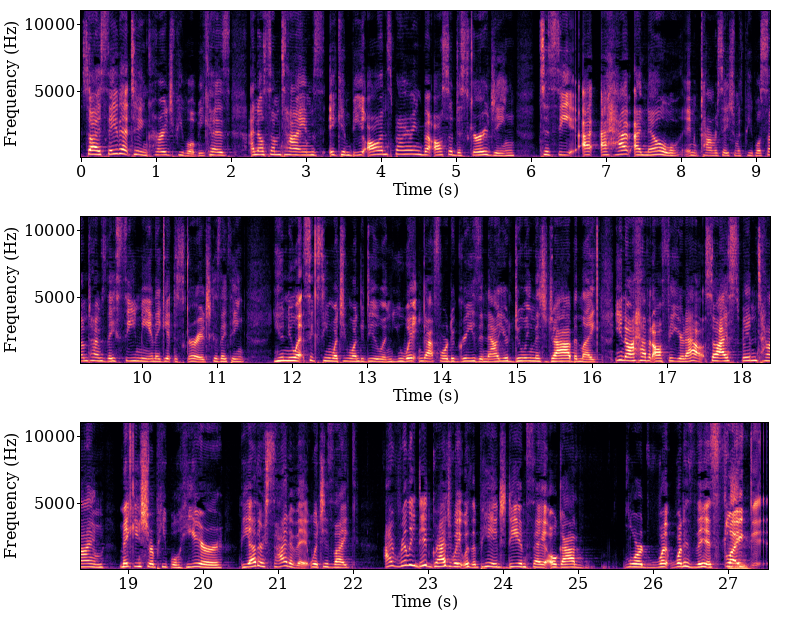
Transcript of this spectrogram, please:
So I say that to encourage people because I know sometimes it can be awe inspiring, but also discouraging to see. I, I have, I know in conversation with people, sometimes they see me and they get discouraged because they think you knew at 16 what you wanted to do and you went and got four degrees and now you're doing this job and like, you know, I have it all figured out. So I spend time making sure people hear the other side of it, which is like, I really did graduate with a PhD and say, "Oh God, Lord, what what is this?" Mm-hmm. Like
